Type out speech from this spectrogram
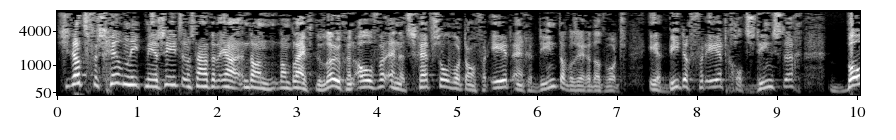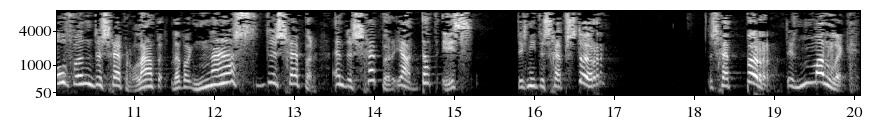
als je dat verschil niet meer ziet, dan staat er, ja, en dan, dan blijft de leugen over en het schepsel wordt dan vereerd en gediend. Dat wil zeggen, dat wordt eerbiedig vereerd, godsdienstig. Boven de schepper, letterlijk naast de schepper. En de schepper, ja, dat is, het is niet de schepster, de schepper. Het is mannelijk.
